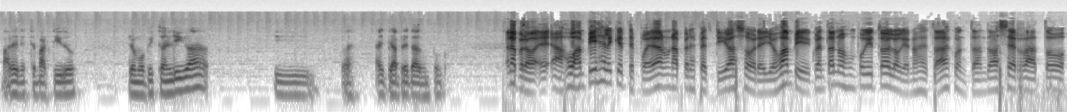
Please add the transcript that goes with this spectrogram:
¿vale? En este partido lo hemos visto en liga y pues, hay que apretar un poco. Bueno, pero eh, a Juanpi es el que te puede dar una perspectiva sobre ello. Juanpi, cuéntanos un poquito de lo que nos estabas contando hace rato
